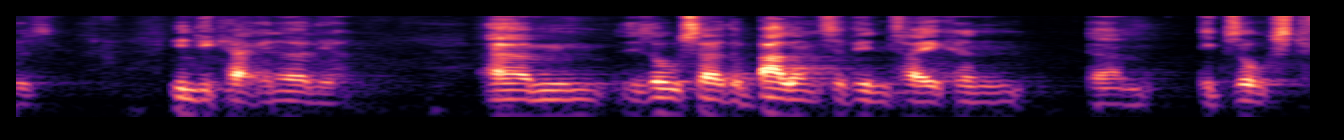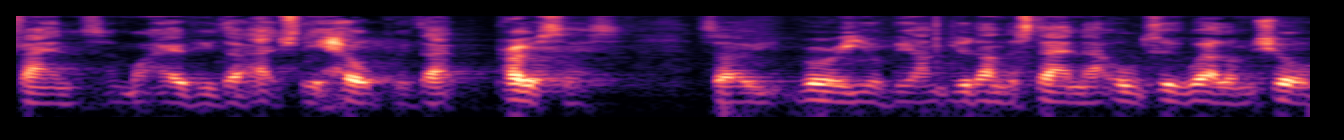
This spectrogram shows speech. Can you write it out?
was indicating earlier. Um, there's also the balance of intake and um, exhaust fans and what have you that actually help with that process. So, Rory, you'll be un you'd understand that all too well, I'm sure.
